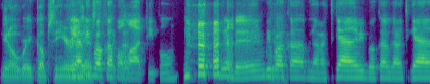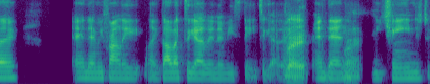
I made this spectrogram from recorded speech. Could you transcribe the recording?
you know, breakups in here. Yeah, and we broke up like a that. lot, people. We Yeah. broke up, we got back together, we broke up, we got back together. And then we finally like got back together and then we stayed together. Right. And then Right. we changed.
